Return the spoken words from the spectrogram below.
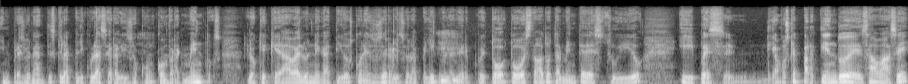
impresionante, es que la película se realizó con, con fragmentos, lo que quedaba de los negativos, con eso se realizó la película, pues todo, todo estaba totalmente destruido y pues eh, digamos que partiendo de esa base,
